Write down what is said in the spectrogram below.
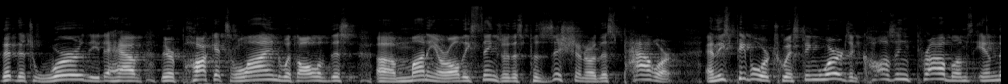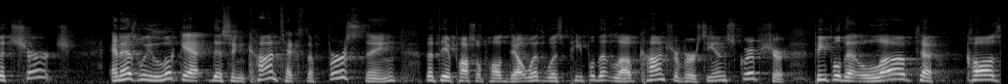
that, that's worthy to have their pockets lined with all of this uh, money or all these things or this position or this power. And these people were twisting words and causing problems in the church. And as we look at this in context, the first thing that the Apostle Paul dealt with was people that love controversy in Scripture, people that love to cause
